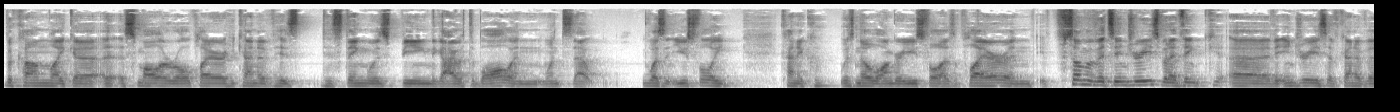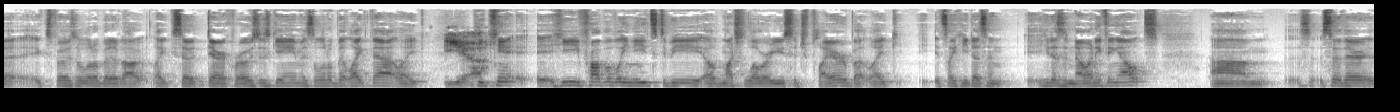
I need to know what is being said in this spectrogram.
become like a, a smaller role player. He kind of his his thing was being the guy with the ball, and once that wasn't useful, he kind of was no longer useful as a player, and some of it's injuries, but I think uh, the injuries have kind of uh, exposed a little bit about like so Derrick Rose's game is a little bit like that. Like Yeah. he can't. He probably needs to be a much lower usage player, but like it's like he doesn't he doesn't know anything else. Um, so, so there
